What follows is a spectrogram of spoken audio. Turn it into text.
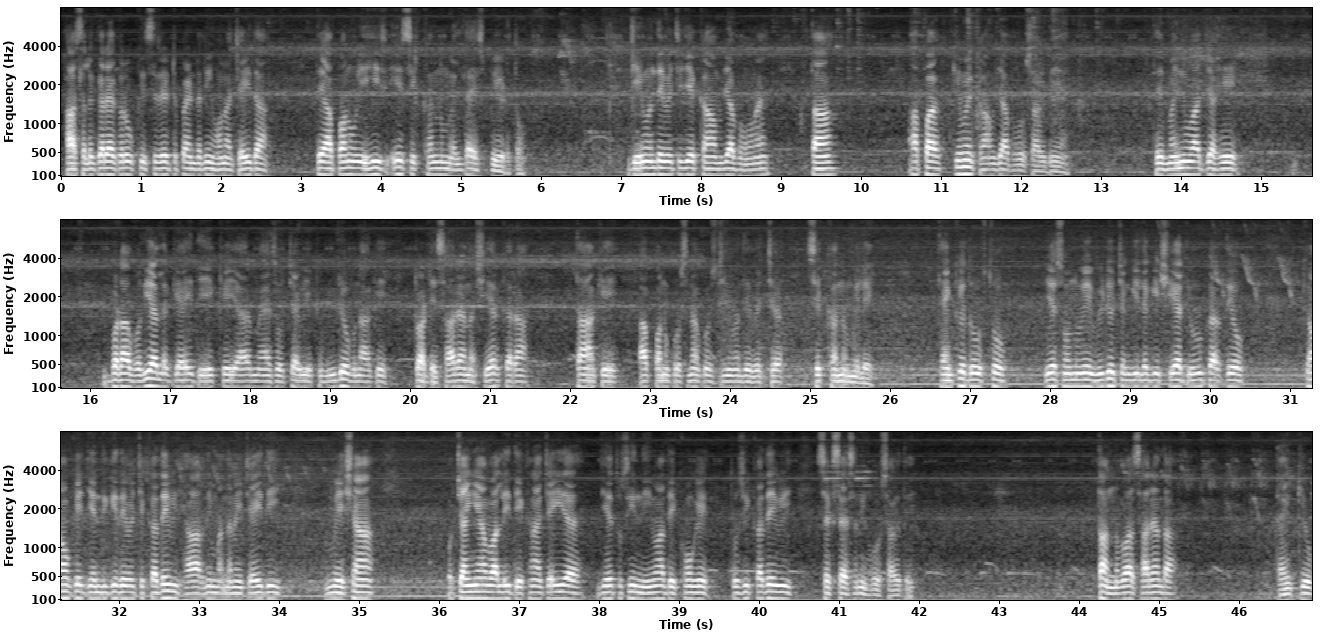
ਹਾਸਲ ਕਰਿਆ ਕਰੋ, ਕਿਸੇ ਦੇ ਡਿਪੈਂਡ ਨਹੀਂ ਹੋਣਾ ਚਾਹੀਦਾ ਤੇ ਆਪਾਂ ਨੂੰ ਇਹੀ, ਇਹ ਸਿੱਖਣ ਨੂੰ ਮਿਲਦਾ ਇਸ ਪੇੜ ਤੋਂ। ਜੀਵਨ ਦੇ ਵਿੱਚ ਜੇ ਕਾਮਯਾਬ ਹੋਣਾ ਤਾਂ ਆਪਾਂ ਕਿਵੇਂ ਕਾਮਯਾਬ ਹੋ ਸਕਦੇ ਹਾਂ? ਤੇ ਮੈਨੂੰ ਅੱਜ ਇਹ ਬੜਾ ਵਧੀਆ ਲੱਗਿਆ ਇਹ ਦੇਖ ਕੇ ਯਾਰ, ਮੈਂ ਸੋਚਿਆ ਵੀ ਇੱਕ ਵੀਡੀਓ ਬਣਾ ਕੇ ਤੁਹਾਡੇ ਸਾਰਿਆਂ ਨਾਲ ਸ਼ੇਅਰ ਕਰਾਂ। ਤਾਂ ਕਿ ਆਪਾਂ ਨੂੰ ਕੁਛ ਨਾ ਕੁਛ ਜੀਵਨ ਦੇ ਵਿੱਚ ਸਿੱਖਣ ਨੂੰ ਮਿਲੇ। ਥੈਂਕ ਯੂ ਦੋਸਤੋ। ਜੇ ਤੁਹਾਨੂੰ ਇਹ ਵੀਡੀਓ ਚੰਗੀ ਲੱਗੀ ਸ਼ੇਅਰ ਜ਼ਰੂਰ ਕਰ ਦਿਓ, ਕਿਉਂਕਿ ਜ਼ਿੰਦਗੀ ਦੇ ਵਿੱਚ ਕਦੇ ਵੀ ਹਾਰ ਨਹੀਂ ਮੰਨਣੀ ਚਾਹੀਦੀ। ਹਮੇਸ਼ਾ ਉਚਾਈਆਂ ਵੱਲ ਹੀ ਦੇਖਣਾ ਚਾਹੀਦਾ। ਜੇ ਤੁਸੀਂ ਨੀਵਾਂ ਦੇਖੋਗੇ, ਤੁਸੀਂ ਕਦੇ ਵੀ ਸਕਸੈਸ ਨਹੀਂ ਹੋ ਸਕਦੇ। ਧੰਨਵਾਦ ਸਾਰਿਆਂ ਦਾ। Thank you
